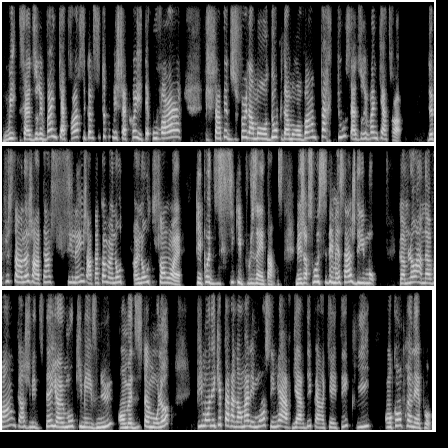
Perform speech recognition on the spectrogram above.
Oui, ça a duré 24 heures. C'est comme si tous mes chakras étaient ouverts, puis je sentais du feu dans mon dos, puis dans mon ventre, partout. Ça a duré 24 heures. Depuis ce temps-là, j'entends sciller, j'entends comme un autre, un autre son euh, qui n'est pas d'ici, qui est plus intense. Mais je reçois aussi des messages, des mots. Comme là, en novembre, quand je méditais, il y a un mot qui m'est venu. On me dit ce mot-là. Puis mon équipe paranormale et moi, on s'est mis à regarder puis à enquêter, puis on ne comprenait pas.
